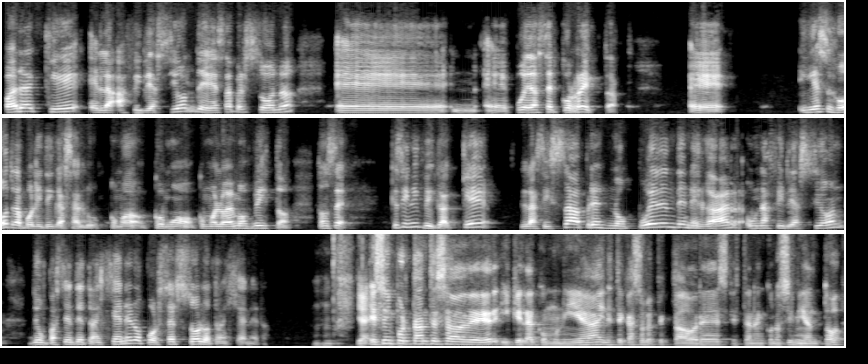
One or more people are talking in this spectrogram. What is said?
para que la afiliación de esa persona eh, pueda ser correcta. y eso es otra política de salud, como, como, como lo hemos visto. Entonces, ¿qué significa? Que las ISAPRES no pueden denegar una afiliación de un paciente transgénero por ser solo transgénero. Ya, eso es importante saber y que la comunidad, en este caso los espectadores, estén en conocimiento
